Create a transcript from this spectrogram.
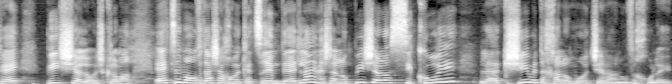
אוקיי? פי שלוש. כלומר עצם העובדה שאנחנו מקצרים דדליין יש לנו פי שלוש סיכוי להגשים את החלומות שלנו וכולי.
